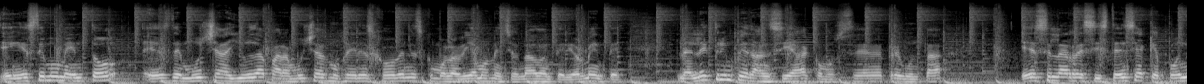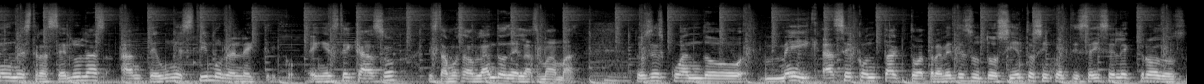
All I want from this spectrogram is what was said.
en este momento es de mucha ayuda para muchas mujeres jóvenes como lo habíamos mencionado anteriormente. La electroimpedancia, como usted me pregunta, es la resistencia que ponen nuestras células ante un estímulo eléctrico. En este caso estamos hablando de las mamas. Entonces cuando Make hace contacto a través de sus 256 electrodos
